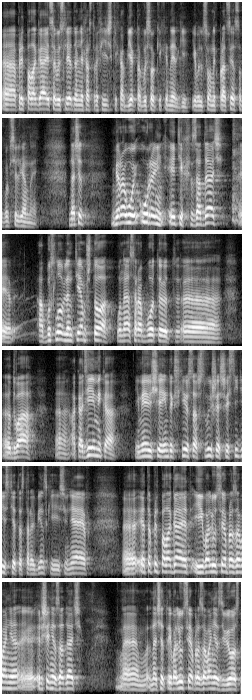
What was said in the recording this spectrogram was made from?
э, предполагается в исследованиях астрофизических объектов высоких энергий, эволюционных процессов во Вселенной. Значит, мировой уровень этих задач э, обусловлен тем, что у нас работают э, два академика, имеющие индекс Хирса свыше 60, это Старобинский и Сюняев. Это предполагает и эволюцию образования, решения задач значит, эволюции образования звезд,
